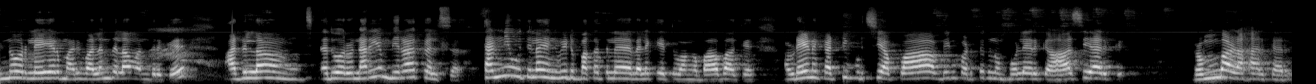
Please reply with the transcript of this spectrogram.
இன்னொரு லேயர் மாதிரி வளர்ந்துலாம் வந்திருக்கு. அதெல்லாம் அது ஒரு நிறைய மிராக்கல்ஸ் தண்ணி ஊற்றிலாம் எங்கள் வீட்டு பக்கத்தில் விளக்கேத்துவாங்க பாபாக்கு. அப்படியே எனக்கு கட்டி பிடிச்சி அப்பா அப்படின்னு படுத்துக்கணும் போல இருக்கு. ஆசையாக இருக்கு. ரொம்ப அழகா இருக்காரு.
